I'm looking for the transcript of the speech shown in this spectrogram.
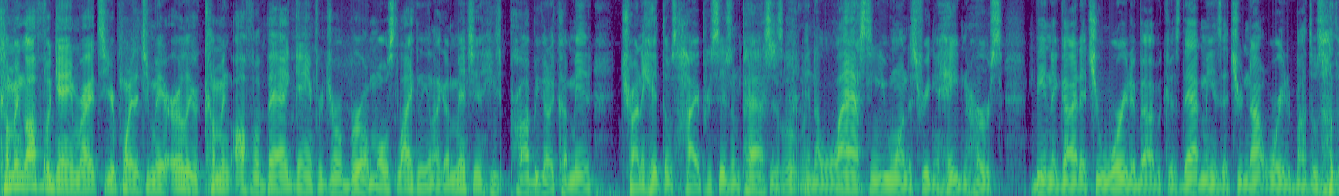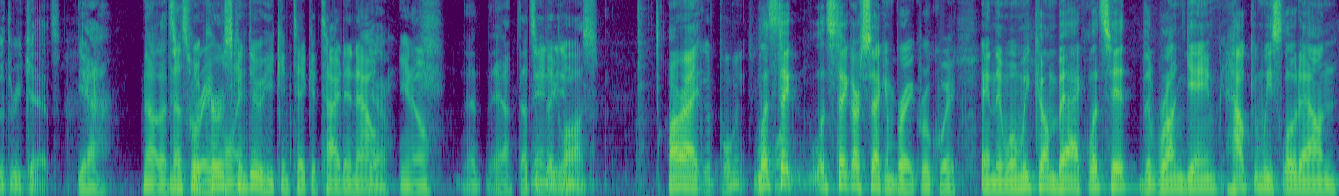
coming off a game, right? To your point that you made earlier, coming off a bad game for Joe Burrow, most likely, like I mentioned, he's probably going to come in trying to hit those high precision passes. And the last thing you want is freaking Hayden Hurst being the guy that you're worried about because that means that you're not worried about those other three cats. Yeah. No, that's And that's a what great Kearse point. can do. He can take a tight end out. Yeah. You know, that, yeah, that's a big and- loss. All right. Good point. Good Let's point. take let's take our second break real quick, and then when we come back, let's hit the run game. How can we slow down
